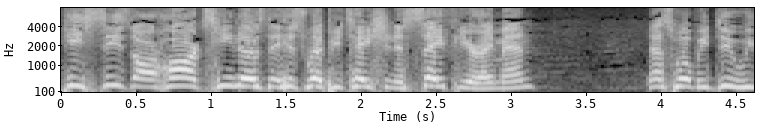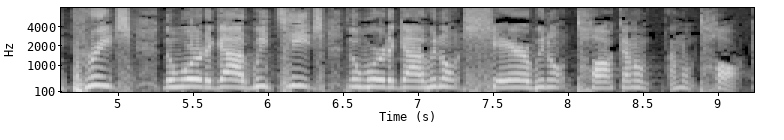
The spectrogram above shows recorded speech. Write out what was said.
He sees our hearts, He knows that His reputation is safe here. Amen. That's what we do. We preach the Word of God. We teach the Word of God. We don't share. We don't talk. I don't, I don't talk.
